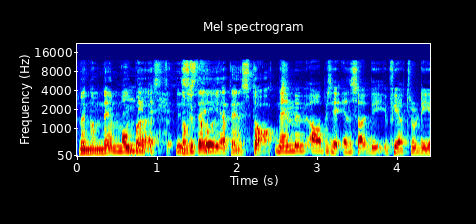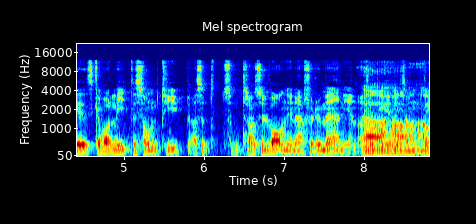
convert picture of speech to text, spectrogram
Men de nämner Om ju bara... inte- de Soko- säger att det är en stat. Nej men ja precis, en stad, för jag tror det ska vara lite som typ, alltså som Transylvanien är för Rumänien. Alltså det, är Aha, liksom,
